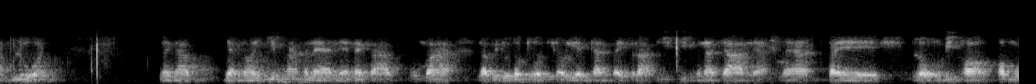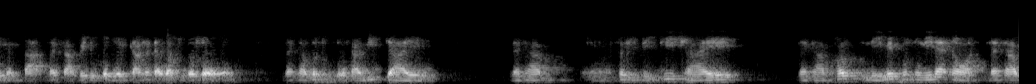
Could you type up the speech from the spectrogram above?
สำรวจนะครับ อย่างน้อย25คะแนนเนี่ยนักศึกษาผมว่าเราไปดูทบทวนที่เราเรียนกันไปสระที่ทีมคณาจารย์เนี่ยนะฮะไปลงวิเคราะห์ข้อมูลต่างๆนักศึกษาไปดูกระบวนการตั้งแต่วัตถุประสงค์นะครับวัตถุประสงค์การวิจัยนะครับสถิติที่ใช้นะครับเขาหนีไม่พ้นตรงนี้แน่นอนนะครับ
